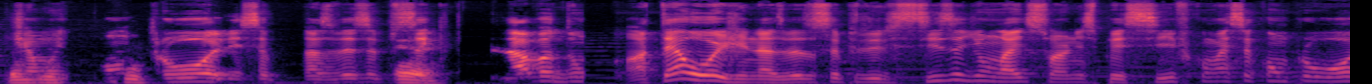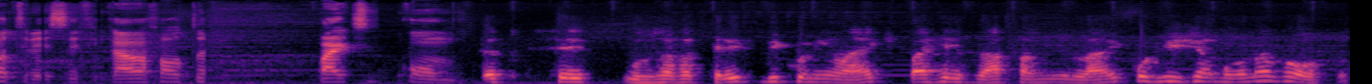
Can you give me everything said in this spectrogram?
Então, tinha muito você- controle, você- às vezes você É. precisava de um. Até hoje, né? Às vezes você precisa de um Light Sworn específico, mas você compra o outro, e aí você ficava faltando partes do combo. Tanto que você usava três Biconin Light pra rezar pra milar e corrigir a mão na volta.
